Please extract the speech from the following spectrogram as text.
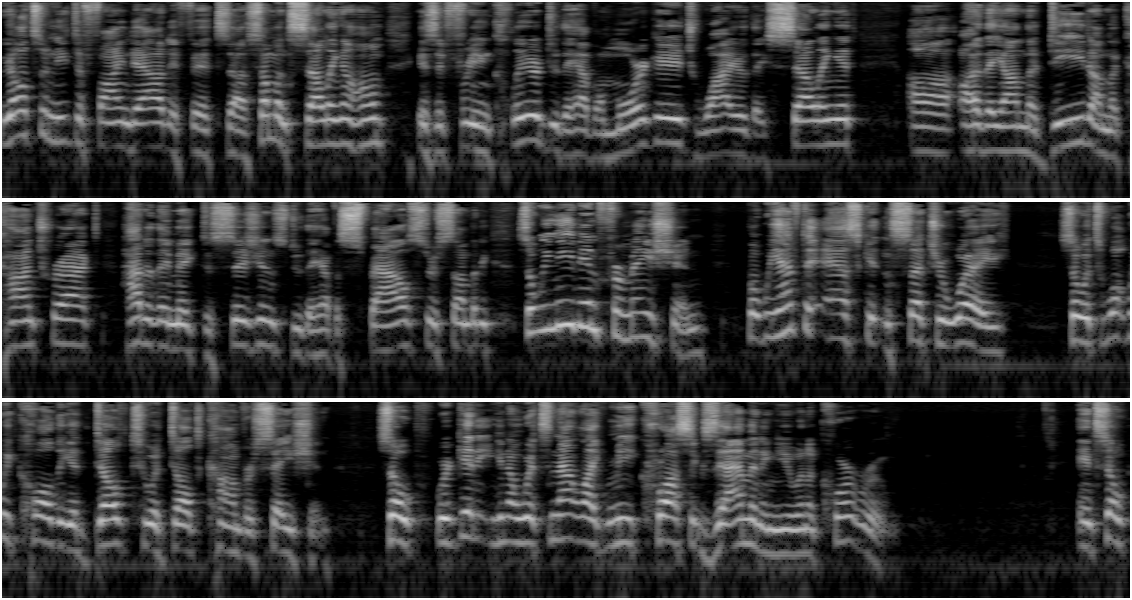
we also need to find out if it's uh, someone selling a home. Is it free and clear? Do they have a mortgage? Why are they selling it? Uh, are they on the deed, on the contract? How do they make decisions? Do they have a spouse or somebody? So we need information, but we have to ask it in such a way so it's what we call the adult to adult conversation. So we're getting, you know, it's not like me cross examining you in a courtroom. And so,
